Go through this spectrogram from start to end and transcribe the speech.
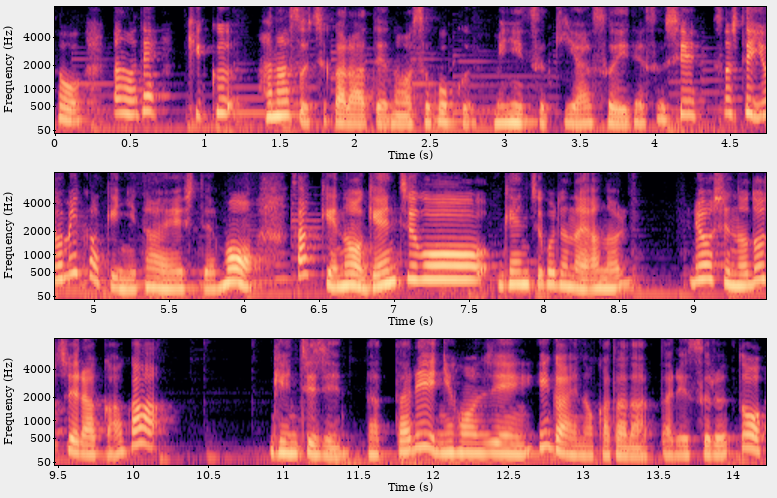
そう。なので聞く話す力っていうのはすごく身につきやすいですしそして読み書きに対してもさっきの現地語現地語じゃないあの両親のどちらかが現地人だったり日本人以外の方だったりすると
